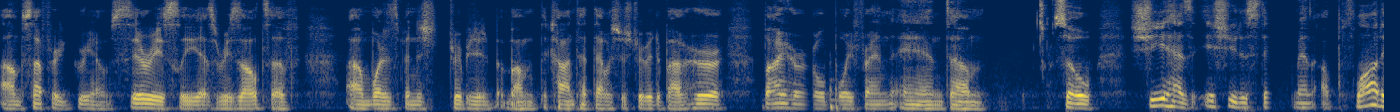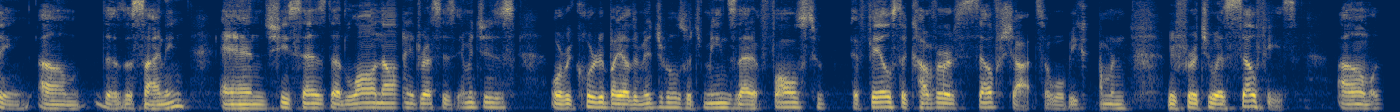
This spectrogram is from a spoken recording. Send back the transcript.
um, suffered you know, seriously as a result of um, what has been distributed, um, the content that was distributed by her, by her old boyfriend. And um, so she has issued a statement applauding um, the, the signing. And she says that law not only addresses images or recorded by other individuals, which means that it falls to it fails to cover self shots, or what we commonly refer to as selfies. Um,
